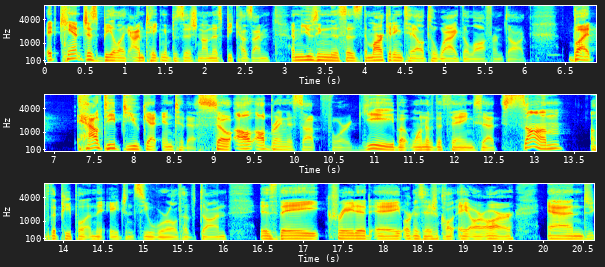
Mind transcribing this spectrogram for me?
it can't just be like I'm taking a position on this because I'm I'm using this as the marketing tail to wag the law firm dog. But how deep do you get into this? So I'll I'll bring this up for Guy, but one of the things that some of the people in the agency world have done is they created a organization called ARR and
